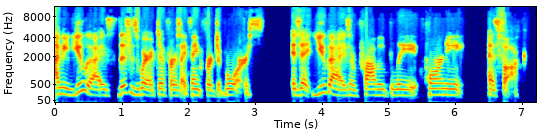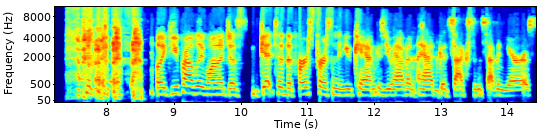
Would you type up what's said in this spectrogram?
I mean, you guys, this is where it differs, I think, for divorce, is that you guys are probably horny as fuck. like you probably want to just get to the first person that you can because you haven't had good sex in seven years.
